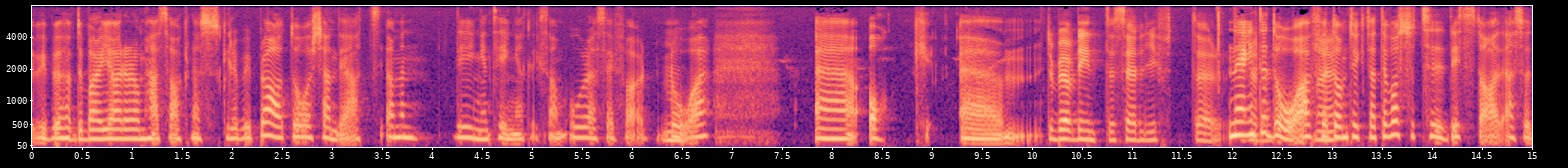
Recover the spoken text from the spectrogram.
vi behövde bara göra de här sakerna så skulle det bli bra. Då kände jag att ja, men, det är ingenting att liksom oroa sig för mm. då. Eh, och, ehm, du behövde inte cellgifter? Nej, eller? inte då. För nej. de tyckte att det var så tidigt stad. Alltså,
